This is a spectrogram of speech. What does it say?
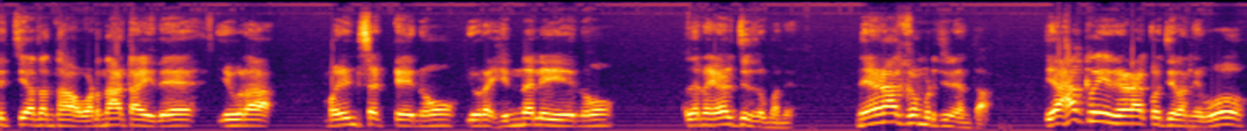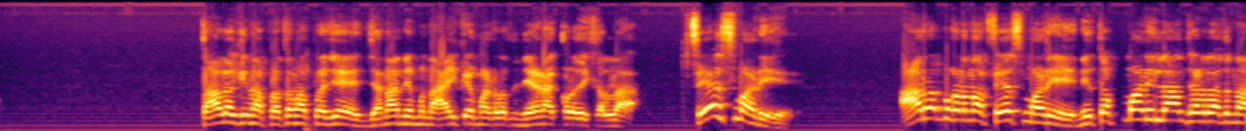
ರೀತಿಯಾದಂತಹ ಒಡನಾಟ ಇದೆ, ಇವರ ಮೈಂಡ್ ಸೆಟ್ ಏನು, ಇವರ ಹಿನ್ನೆಲೆ ಏನು, ಅದನ್ನು ಹೇಳ್ತಿದ್ರು ಮನೆ ನೇಣಾಕೊಂಡ್ಬಿಡ್ತೀನಿ ಅಂತ. ಯಾಕ್ರಿ ನೇಣಾಕೋತೀರಾ ನೀವು? ತಾಲೂಕಿನ ಪ್ರಥಮ ಪ್ರಜೆ ಜನ ನಿಮ್ಮನ್ನು ಆಯ್ಕೆ ಮಾಡಿರೋದು ನೇಣಾಕೊಳ್ಳೋದಕ್ಕಲ್ಲ ಫೇಸ್ ಮಾಡಿ. ಆರೋಪಗಳನ್ನ ಫೇಸ್ ಮಾಡಿ. ನೀವು ತಪ್ಪು ಮಾಡಿಲ್ಲ ಅಂತ ಹೇಳಿದ್ರೆ ಅದನ್ನ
